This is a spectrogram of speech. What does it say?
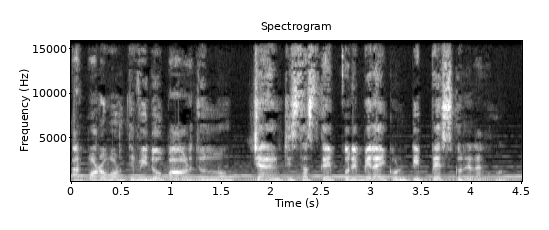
আর পরবর্তী ভিডিও পাওয়ার জন্য চ্যানেলটি সাবস্ক্রাইব করে বেল আইকনটি প্রেস করে রাখুন।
